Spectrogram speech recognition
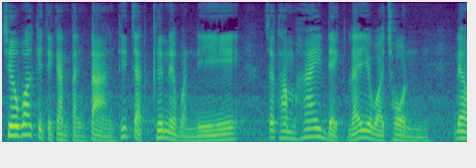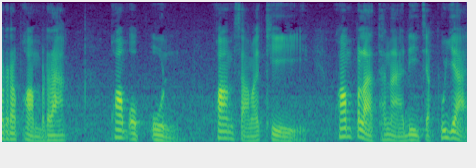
เชื่อว่ากิจกรรมต่างๆ ที่จัดขึ้นในวันนี้ จะทำให้เด็กและเยาวชน ได้รับความรัก ความอบอุ่น ความสามัคคี ความปรารถนาดีจากผู้ใหญ่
